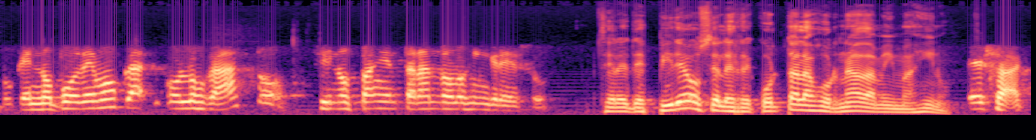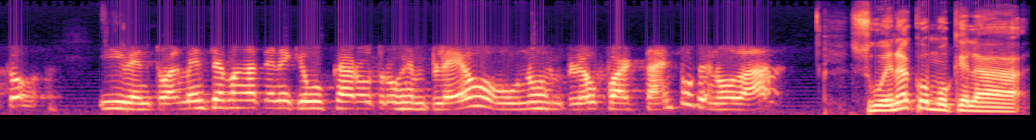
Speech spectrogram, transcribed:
porque no podemos con los gastos si no están entrando los ingresos. ¿Se les despide o se les recorta la jornada, me imagino? Exacto. Y eventualmente van a tener que buscar otros empleos o unos empleos part-time porque no da. Suena como que la,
